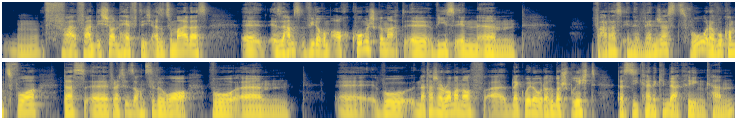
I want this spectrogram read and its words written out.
Mhm. Fand ich schon heftig. Also zumal das, äh, sie haben es wiederum auch komisch gemacht, äh, wie es in, ähm, war das in Avengers 2 oder wo kommt es vor, dass, äh, vielleicht ist es auch in Civil War, wo, ähm, äh, wo Natascha Romanoff, äh, Black Widow darüber spricht, dass sie keine Kinder kriegen kann.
